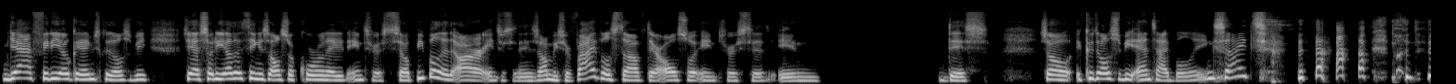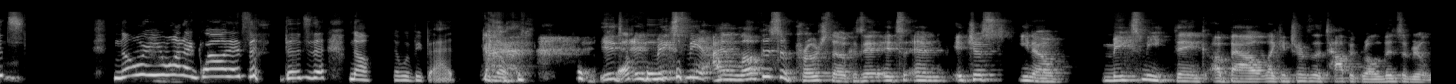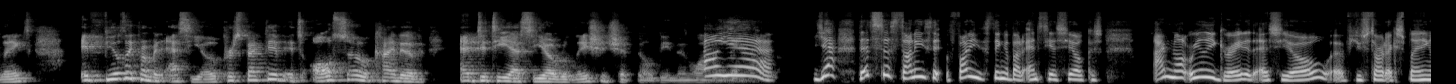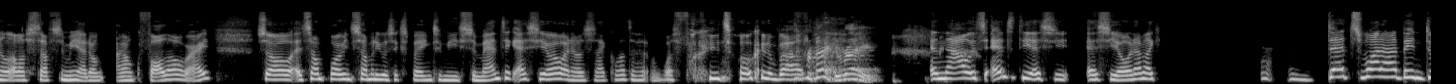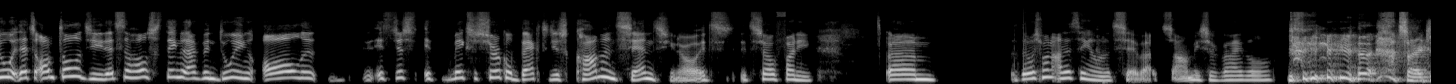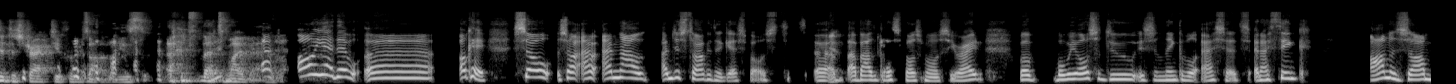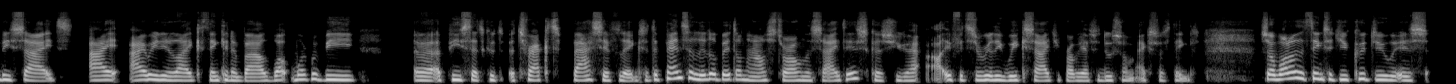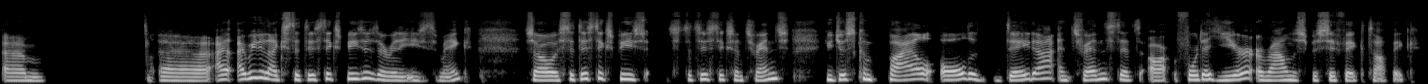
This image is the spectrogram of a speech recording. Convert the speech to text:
Yeah, video games could also be. Yeah, so the other thing is also correlated interest. So people that are interested in zombie survival stuff, they're also interested in this. So it could also be anti-bullying sites. but that's not where you want to go. That's the, that's the no, that would be bad. No. it it makes me I love this approach though, because it, it's and it just, you know, makes me think about like in terms of the topic relevance of your links it feels like from an SEO perspective, it's also kind of entity SEO relationship building in a lot. Oh yeah, yeah. That's the funny th- funny thing about entity SEO because I'm not really great at SEO. If you start explaining a lot of stuff to me, I don't I don't follow, right? So at some point somebody was explaining to me semantic SEO and I was like, what the what the fuck are you talking about? Right, right. And now it's entity SEO and I'm like, that's what I've been doing. That's ontology. That's the whole thing that I've been doing. All the, it's just it makes a circle back to just common sense. You know, it's it's so funny. Um, there was one other thing I wanted to say about zombie survival. Sorry to distract you from zombies. that's, my bad. Oh yeah, that uh okay so so I, am now i'm just talking to guest posts uh, yeah. about guest posts mostly right but what we also do is in linkable assets and i think on a zombie site i i really like thinking about what what would be uh, a piece that could attract passive links. It depends a little bit on how strong the site is, because you ha- uh, if it's a really weak site, you probably have to do some extra things. So one of the things that you could do is um, uh, I, I really like statistics pieces. They're really easy to make. So a statistics piece, statistics and trends, you just compile all the data and trends that are for that year around a specific topic.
